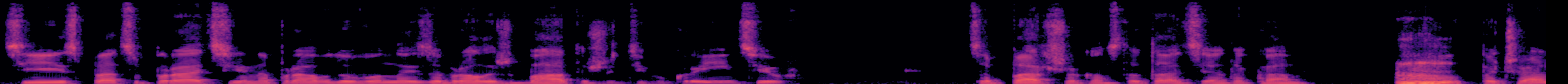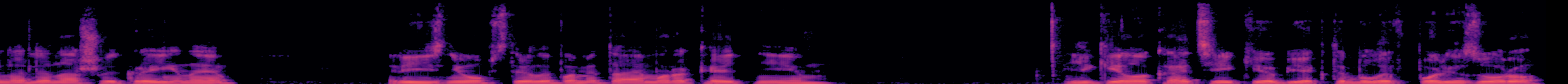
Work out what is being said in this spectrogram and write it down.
цієї спецоперації. Направду вони забрали ж багато життів українців. Це перша констатація така печальна для нашої країни. Різні обстріли, пам'ятаємо, ракетні, які локації, які об'єкти були в полі зору.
